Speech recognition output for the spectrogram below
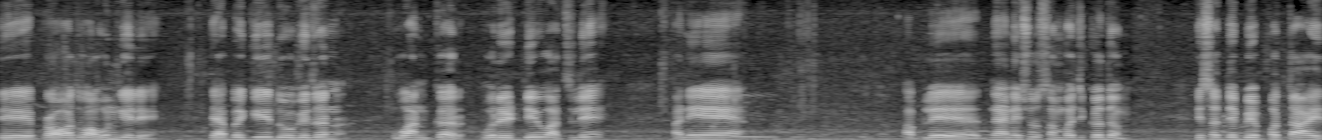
ते प्रवाहात वाहून गेले. त्यापैकी दोघेजण वानकर व रेड्डी वाचले आणि आपले ज्ञानेश्वर संभाजी कदम हे सध्या बेपत्ता आहेत.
